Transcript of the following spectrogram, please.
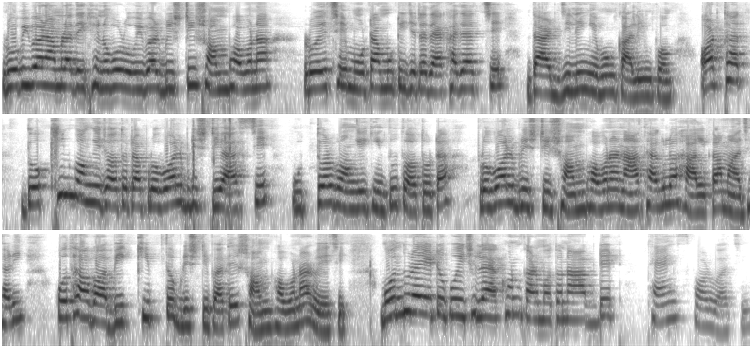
রবিবার আমরা দেখে নেব, রবিবার বৃষ্টির সম্ভাবনা রয়েছে মোটামুটি, যেটা দেখা যাচ্ছে দার্জিলিং এবং কালিম্পং। অর্থাৎ দক্ষিণবঙ্গে যতটা প্রবল বৃষ্টি আসছে, উত্তরবঙ্গে কিন্তু ততটা প্রবল বৃষ্টির সম্ভাবনা না থাকলেও হালকা মাঝারি, কোথাও বা বিক্ষিপ্ত বৃষ্টিপাতের সম্ভাবনা রয়েছে। বন্ধুরা, এটুকুই ছিল এখনকার মতন আপডেট। থ্যাঙ্কস ফর ওয়াচিং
